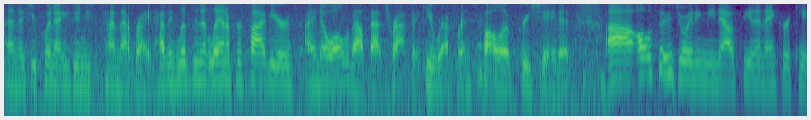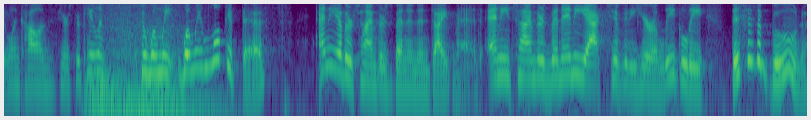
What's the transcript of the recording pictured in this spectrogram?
and as you point out, you do need to time that right. Having lived in Atlanta for five years, I know all about that traffic you referenced. Paula, appreciate it. Uh, also joining me now, CNN anchor Kaitlan Collins is here. So, Caitlin, so when we when we look at this, any other time there's been an indictment, anytime there's been any activity here illegally, this is a boon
